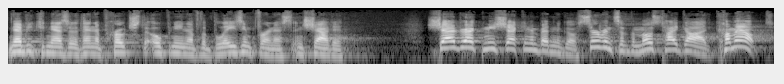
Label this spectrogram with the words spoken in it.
Nebuchadnezzar then approached the opening of the blazing furnace and shouted, Shadrach, Meshach, and Abednego, servants of the Most High God, come out.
